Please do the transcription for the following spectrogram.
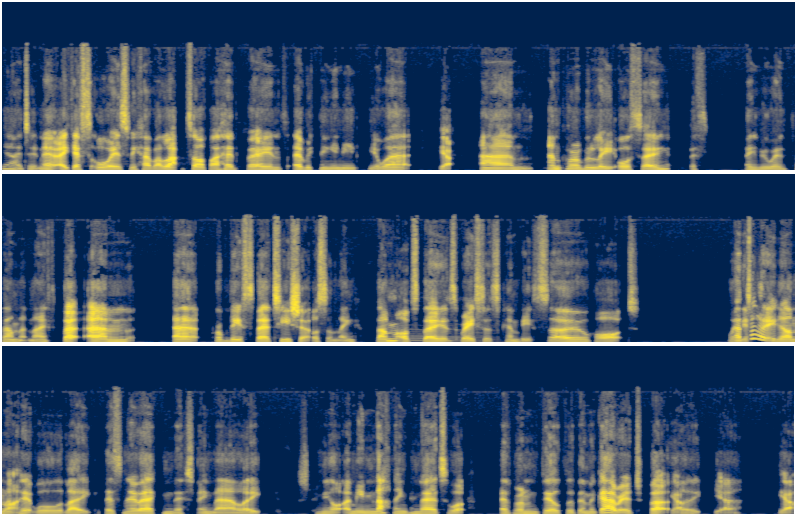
yeah, I don't know. I guess always we have our laptop, our headphones, everything you need for your work. Yeah. Um, and probably also this maybe won't sound that nice, but um, uh, probably a spare t-shirt or something. Some of those races can be so hot. When That's you're sitting on one. pit wall, like there's no air conditioning there. Like extremely hot. I mean, nothing compared to what everyone deals with in the garage, but Yeah. like yeah, Yeah,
